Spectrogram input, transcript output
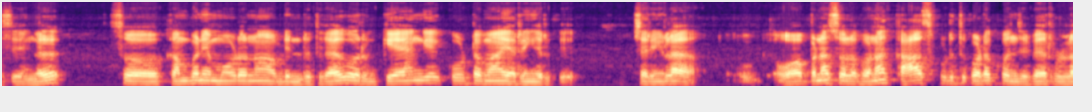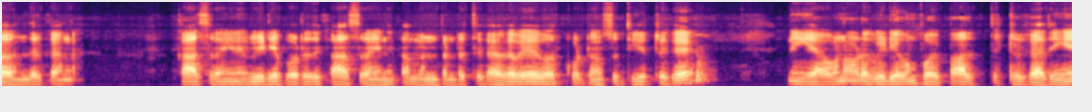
விஷயங்கள். ஸோ கம்பெனியை மூடணும் அப்படின்றதுக்காக ஒரு கேங்கே கூட்டமாக இறங்கியிருக்கு. சரிங்களா? ஓப்பனாக சொல்ல போனால் காசு கொடுத்து கூட கொஞ்சம் பேர் உள்ளே வந்திருக்காங்க. காசு வாங்கினு வீடியோ போடுறது காசு வாங்கினு கமெண்ட் பண்ணுறதுக்காகவே ஒரு கூட்டம் சுற்றிக்கிட்டுருக்கு நீங்கள் எவனோட வீடியோவும் போய் பார்த்துட்ருக்காதீங்க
